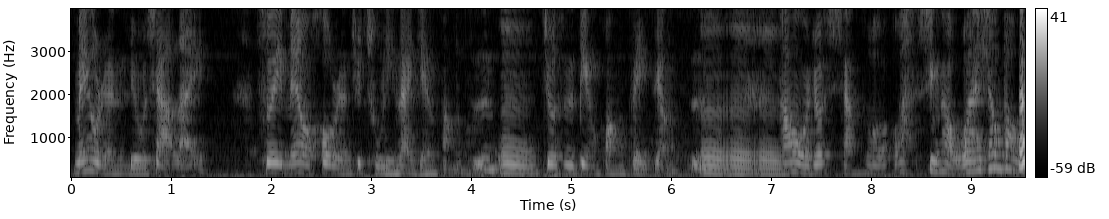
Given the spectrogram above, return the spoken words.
没有人留下来。所以没有后人去处理那间房子，嗯，就是变荒废这样子，嗯嗯嗯。然后我就想说，哇，幸好我还想把娃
